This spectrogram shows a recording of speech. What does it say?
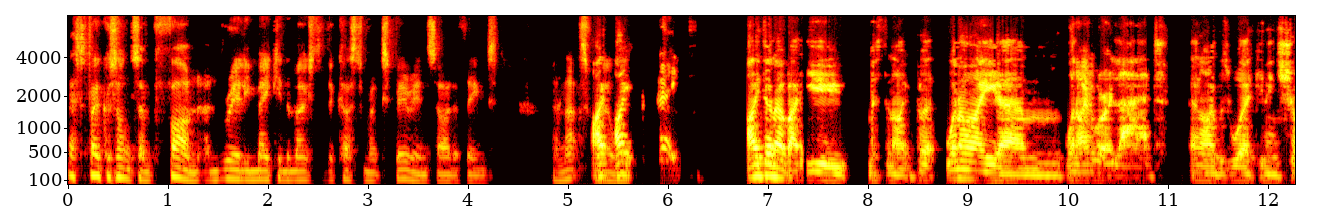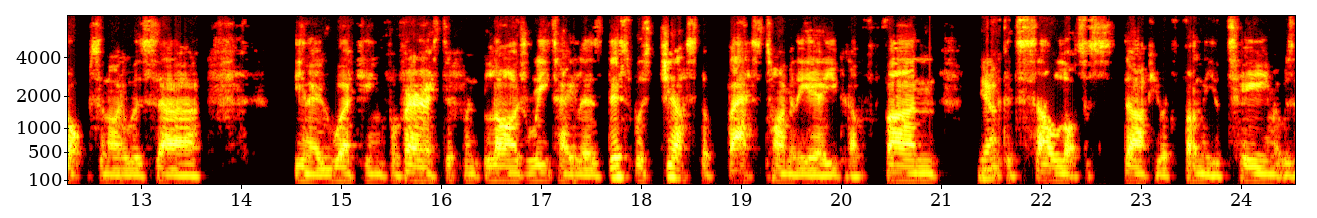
let's focus on some fun and really making the most of the customer experience side of things. And that's where I, I, I don't know about you, Mr. Knight, but when I um when I were a lad and I was working in shops and I was uh you know working for various different large retailers, this was just the best time of the year. You could have fun, yeah. you could sell lots of stuff, you had fun with your team. It was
